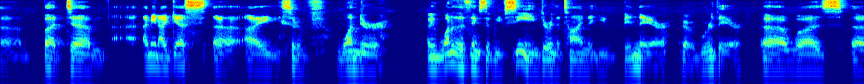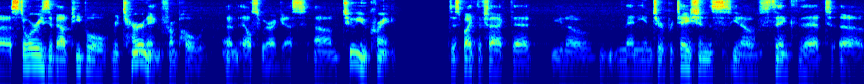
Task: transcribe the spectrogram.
Um, but um, I mean, I guess uh, I sort of wonder. I mean, one of the things that we've seen during the time that you've been there or were there uh, was uh, stories about people returning from Poland and elsewhere, I guess, um, to Ukraine, despite the fact that you know many interpretations, you know, think that uh,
